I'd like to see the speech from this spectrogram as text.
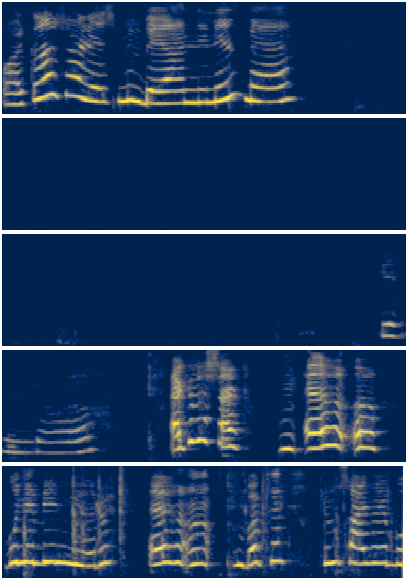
Arkadaşlar resmi beğendiniz mi? Arkadaşlar e, e, bu ne bilmiyorum. E, e, bakın tüm sayfayı boyadım.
